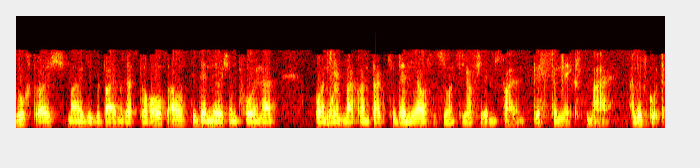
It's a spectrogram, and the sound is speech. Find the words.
sucht euch mal diese beiden Restaurants aus, die Danny euch empfohlen hat und ja. nehmt mal Kontakt zu Danny aus. Es lohnt sich auf jeden Fall. Bis zum nächsten Mal. Alles Gute.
